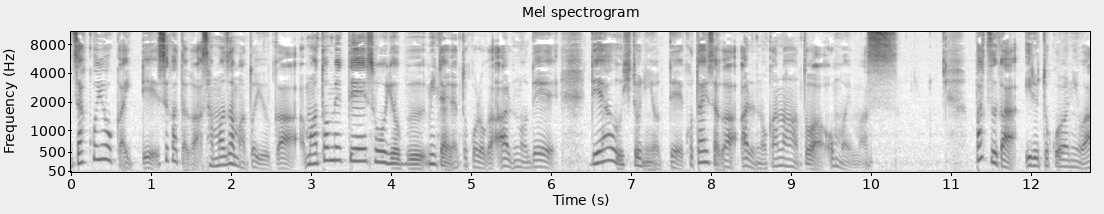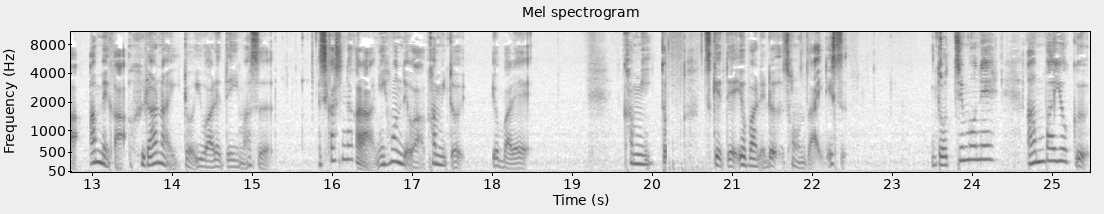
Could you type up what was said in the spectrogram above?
雑魚妖怪って姿が様々というかまとめてそう呼ぶみたいなところがあるので出会う人によって個体差があるのかなとは思います。罰がいるところには雨が降らないと言われています。しかしながら日本では神と呼ばれ神とつけて呼ばれる存在です。どっちもね塩梅よく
